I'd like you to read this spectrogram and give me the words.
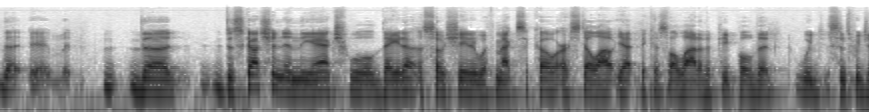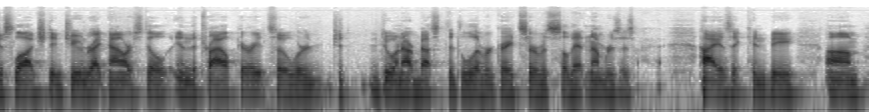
the the discussion and the actual data associated with Mexico are still out yet because a lot of the people that we, since we just launched in June right now, are still in the trial period. So we're just doing our best to deliver great service so that numbers is high as it can be. Um,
